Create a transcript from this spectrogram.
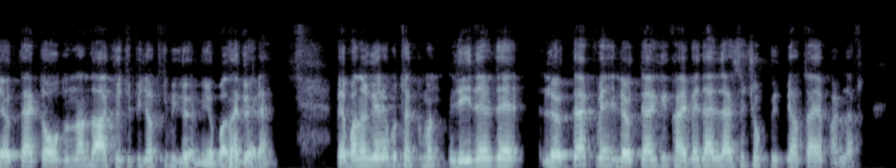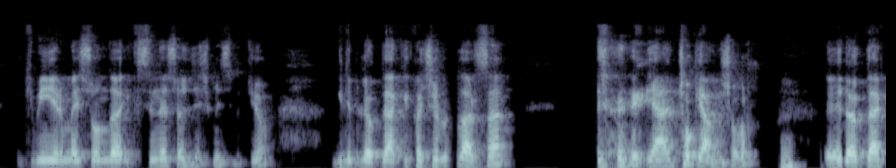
Leclerc de olduğundan daha kötü pilot gibi görünüyor bana göre. Ve bana göre bu takımın lideri de Leclerc ve Leclerc'i kaybederlerse çok büyük bir hata yaparlar. 2025 sonunda ikisinin de sözleşmesi bitiyor. Gidip Leclerc'i kaçırırlarsa yani çok yanlış olur. E, Leclerc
